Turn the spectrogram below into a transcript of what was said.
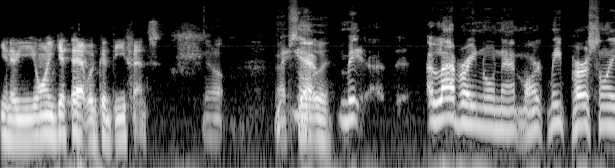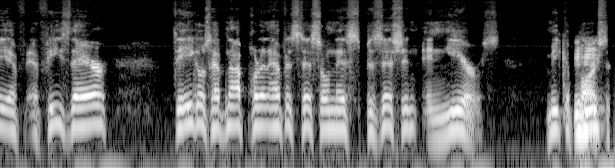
you know, you only get that with good defense. Yep. Absolutely. Yeah, me elaborating on that, Mark. Me personally, if if he's there, the Eagles have not put an emphasis on this position in years. Micah Mhm. Parsons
